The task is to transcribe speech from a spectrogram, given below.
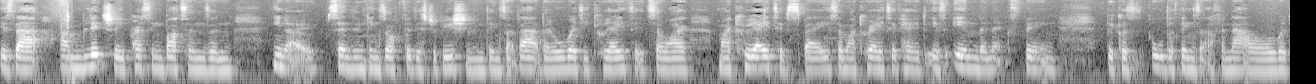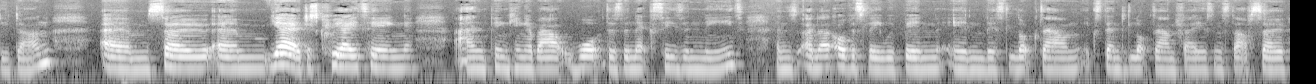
is that I'm literally pressing buttons and you know sending things off for distribution and things like that they're already created. So i my creative space and my creative head is in the next thing because all the things that are for now are already done. Um, so um, yeah just creating and thinking about what does the next season need. And and obviously we've been in this lockdown extended lockdown phase and stuff. So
